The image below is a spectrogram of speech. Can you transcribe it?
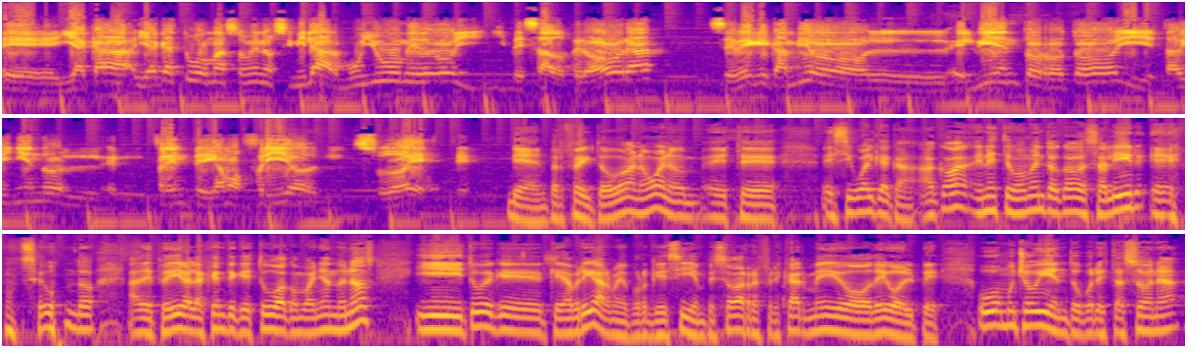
Eh, y acá y acá estuvo más o menos similar, muy húmedo y, y pesado. Pero ahora se ve que cambió el, el viento, rotó y está viniendo el, el frente, digamos, frío del sudoeste. Bien, perfecto. Bueno, bueno, este es igual que acá. Acá en este momento acabo de salir eh, un segundo a despedir a la gente que estuvo acompañándonos y tuve que, que abrigarme porque sí, empezó a refrescar medio de golpe. Hubo mucho viento por esta zona,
